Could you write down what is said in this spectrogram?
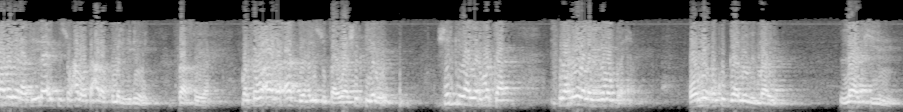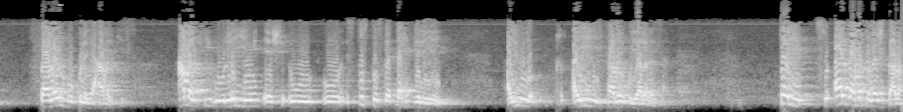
maba yaraatay ilahay agtii subxaana watacala kuma lihidin wey. Saas weyaan marka waa aada bay halis u tahay waa shirki yar wey. Shirkigaa yar marka islaamnimada lagagama baxo oo ruuxu ku gaaloobi maayo. Laakiin saamayn buu ku leeyahay camalkiisa camalkii uu la yimid ee uu istustuska dhex geliyey ayuu ayay saamayn ku yeelanaysaa. Ayib su'aal baa marka meesha taalla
